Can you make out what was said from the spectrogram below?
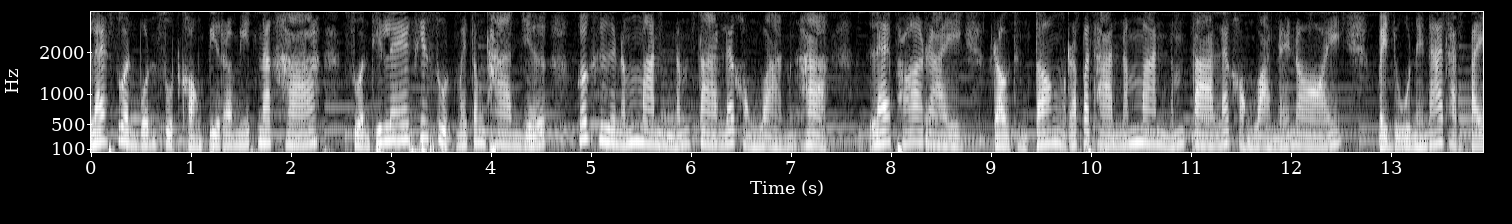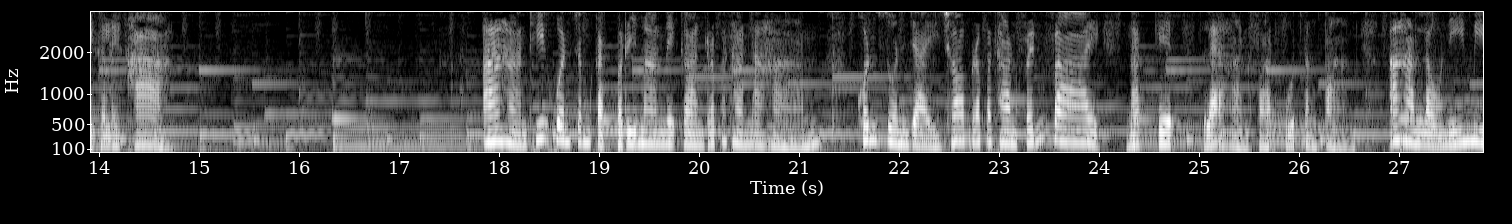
และส่วนบนสุดของพีระมิดนะคะ ส่วนที่เล็กที่สุดไม่ต้องทานเยอะ ก็คือน้ำมันน้ำตาลและของหวานค่ะ และเพราะอะไรเราถึงต้องรับประทานน้ำมันน้ำตาลและของหวานน้อยๆ ไปดูในหน้าถัดไปกันเลยค่ะอาหารที่ควรจำกัดปริมาณในการรับประทานอาหาร คนส่วนใหญ่ชอบรับประทานเฟรนช์ฟราย นักเก็ต และอาหารฟาสต์ฟู้ดต่างๆ อาหารเหล่านี้มี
